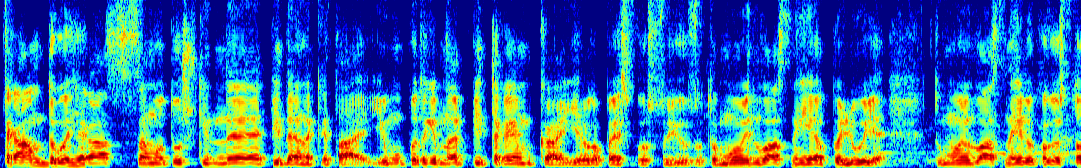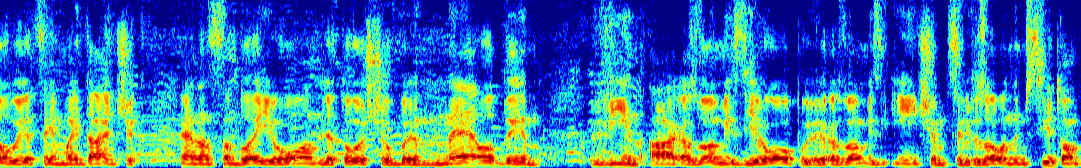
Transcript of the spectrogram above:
Трамп другий раз самотужки не піде на Китай. Йому потрібна підтримка Європейського союзу. Тому він власне і апелює. Тому він власне і використовує цей майданчик Генасамблеї ООН для того, щоб не один він, а разом із Європою, разом із іншим цивілізованим світом,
